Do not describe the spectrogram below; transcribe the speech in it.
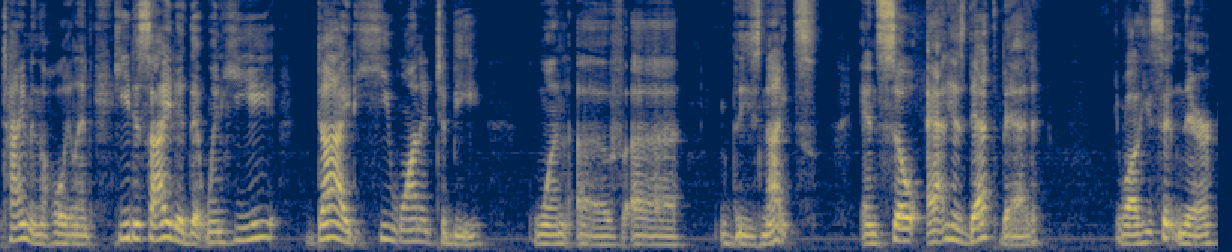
time in the Holy Land. He decided that when he died, he wanted to be one of uh, these knights. And so at his deathbed, while he's sitting there,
